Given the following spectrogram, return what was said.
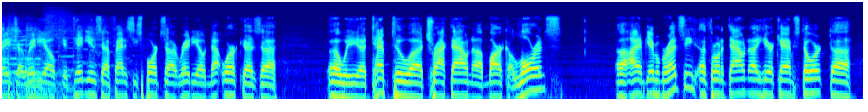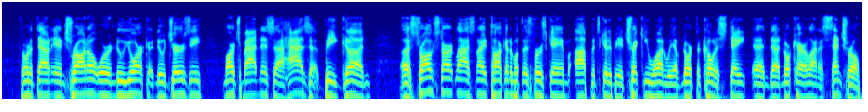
Rage uh, Radio continues. Uh, Fantasy Sports uh, Radio Network as uh, uh, we attempt to uh, track down Marc Lawrence. I am Gabriel Morency, throwing it down here. Cam Stewart throwing it down in Toronto. We're in New York, New Jersey. March Madness has begun. A strong start last night talking about this first game up. It's going to be a tricky one. We have North Dakota State and North Carolina Central.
